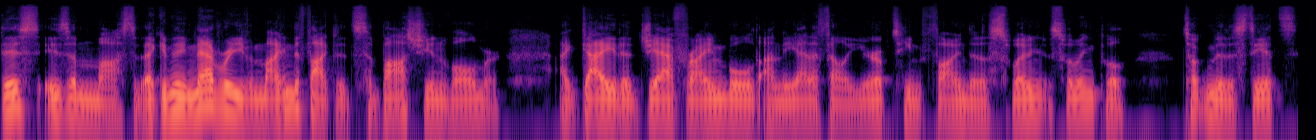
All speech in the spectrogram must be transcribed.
This is a massive. Like, I mean, never even mind the fact that Sebastian Vollmer, a guy that Jeff Reinebold and the NFL Europe team found in a swimming swimming pool, took him to the States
